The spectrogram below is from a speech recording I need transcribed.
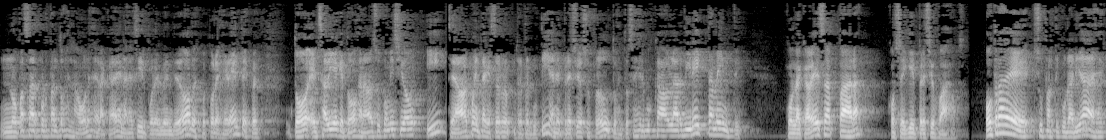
no pasar por tantos eslabones de la cadena, es decir, por el vendedor, después por el gerente, después todo, él sabía que todos ganaban su comisión y se daba cuenta que eso repercutía en el precio de sus productos. Entonces él buscaba hablar directamente con la cabeza para conseguir precios bajos. Otra de sus particularidades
